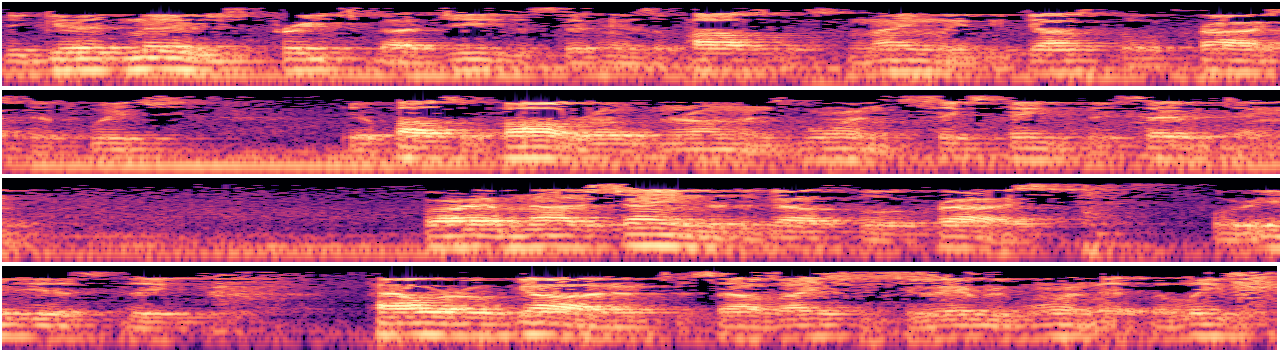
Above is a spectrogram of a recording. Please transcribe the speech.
the good news preached by Jesus and his apostles, namely the gospel of Christ, of which the apostle Paul wrote in Romans 1 16 through 17. For I am not ashamed of the gospel of Christ, for it is the power of God unto salvation to every one that believeth.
